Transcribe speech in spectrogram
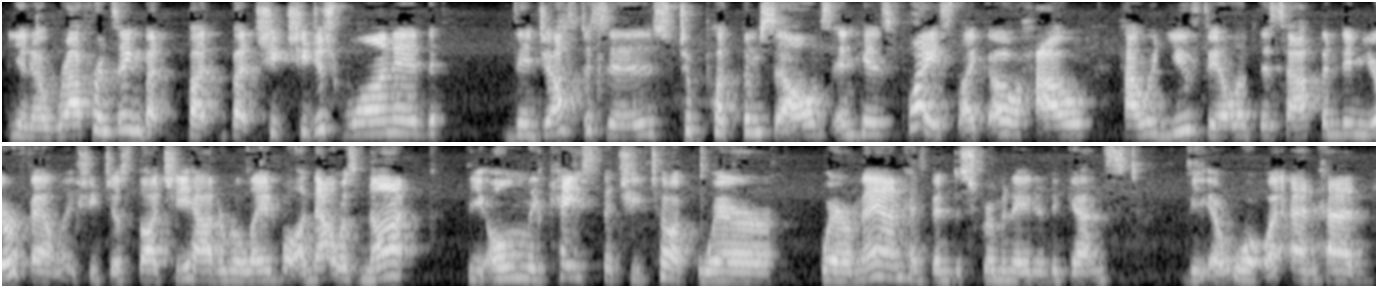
you know, referencing, but but but she she just wanted the justices to put themselves in his place. Like, oh, how how would you feel if this happened in your family? She just thought she had a relatable, and that was not the only case that she took where where a man had been discriminated against and had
